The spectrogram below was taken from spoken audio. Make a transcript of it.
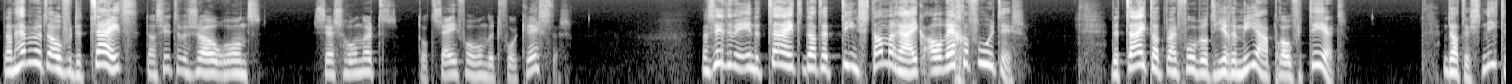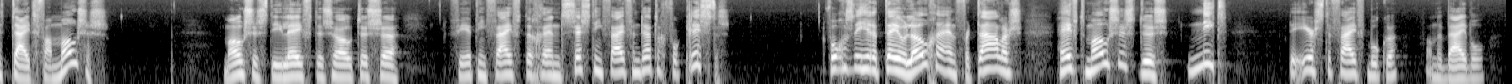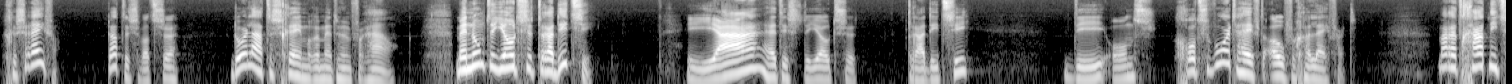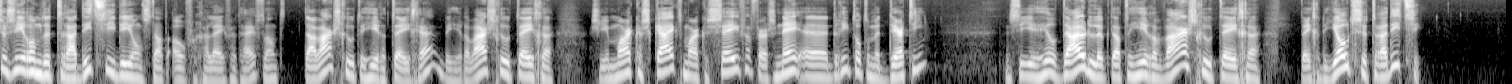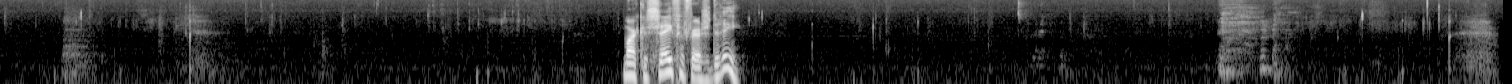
Dan hebben we het over de tijd, dan zitten we zo rond 600 tot 700 voor Christus. Dan zitten we in de tijd dat het tienstammenrijk al weggevoerd is. De tijd dat bijvoorbeeld Jeremia profiteert. Dat is niet de tijd van Mozes. Mozes die leefde zo tussen 1450 en 1635 voor Christus. Volgens de heren theologen en vertalers heeft Mozes dus niet de eerste vijf boeken van de Bijbel geschreven. Dat is wat ze door laten schemeren met hun verhaal. Men noemt de Joodse traditie. Ja, het is de Joodse traditie die ons Gods woord heeft overgeleverd. Maar het gaat niet zozeer om de traditie die ons dat overgeleverd heeft, want daar waarschuwt de Heer tegen. De Heer waarschuwt tegen, als je in Marcus kijkt, Marcus 7, vers 3 eh, tot en met 13, dan zie je heel duidelijk dat de Heer waarschuwt tegen, tegen de Joodse traditie. Marcus 7, vers 3.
